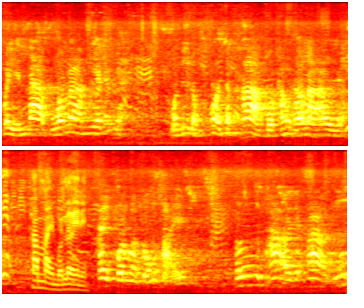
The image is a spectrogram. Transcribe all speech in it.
ไม่เห็นหน้าผัวหน้าเมียแล้วเนี่ยวันนี้หลวงพ่อจะฆ่าหมดทั้งศาลาเลยอะทำใหม่หมดเลยนี่ ให้คนมาสงสัยเออพระอะไรจะฆ่าเออ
